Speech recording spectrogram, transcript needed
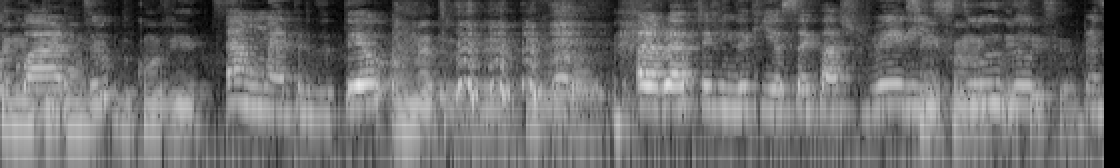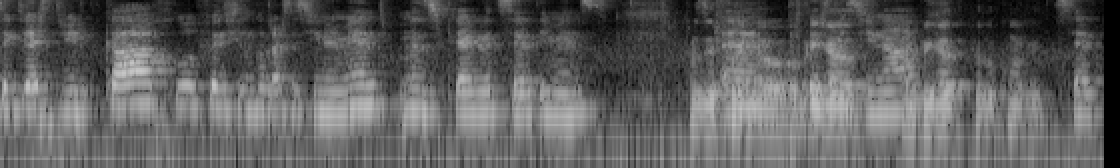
muito quarto. Do, convi do convite. a um metro do teu. A um metro de mim, é verdade. Olha, obrigada por teres vindo aqui, eu sei que está a chover e Sim, isso foi muito tudo. difícil. Para não ser que tiveste de vir de carro, foi difícil encontrar estacionamento, mas queria agradecer-te imenso. Prazer foi ah, meu. Obrigado. Obrigado pelo convite. Certo.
